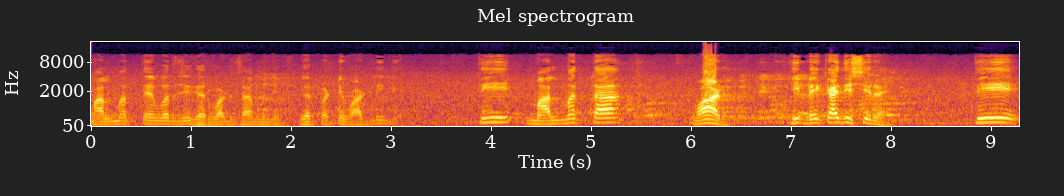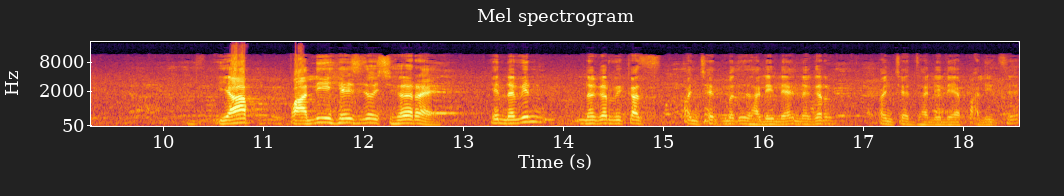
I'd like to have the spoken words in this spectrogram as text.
मालमत्तेवर जी घरवाढ झा म्हणजे घरपट्टी वाढलेली आहे ती मालमत्ता वाढ ही बेकायदेशीर आहे. ती या पाली हे जे शहर आहे हे नवीन नगरविकास पंचायतमध्ये झालेले आहे नगर पंचायत झालेली आहे पालीचे.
